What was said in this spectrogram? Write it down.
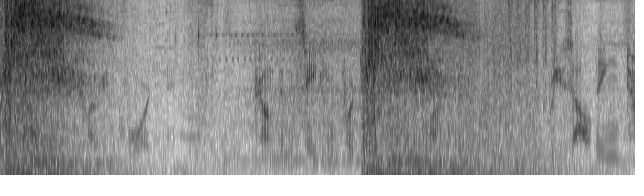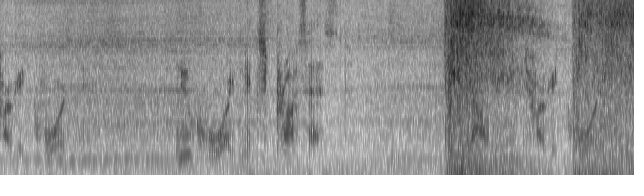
Resolving target coordinates. Compensating for terrain flux. Resolving target coordinates. New coordinates processed. Resolving target coordinates.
